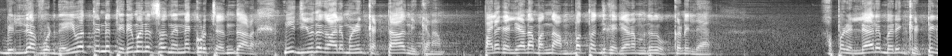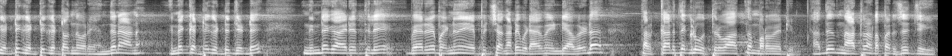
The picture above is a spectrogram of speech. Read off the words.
വില്ല് ഓഫ് ഗോഡ് ദൈവത്തിന്റെ തിരുമനസ് നിന്നെക്കുറിച്ച് എന്താണ്? നീ ജീവിതകാലം മുഴുവൻ കെട്ടാതെ നിൽക്കണം. പല കല്യാണം വന്ന് അമ്പത്തഞ്ച് കല്യാണം വന്നത് ഒക്കണില്ല. അപ്പോഴെല്ലാവരും വരും കെട്ട് കെട്ട് കെട്ട് കെട്ടെന്ന് പറയും. എന്തിനാണ്? നിന്നെ കെട്ട് കെട്ടിച്ചിട്ട് നിന്റെ കാര്യത്തിൽ വേറെ പെണ്ണിനെ ഏൽപ്പിച്ച് അങ്ങോട്ട് വിടാൻ വേണ്ടി അവരുടെ തൽക്കാലത്തേക്കുള്ള ഉത്തരവാദിത്വം നിറവേറ്റും അത് നാട്ടിലടപ്പനുസരിച്ച് ചെയ്യും.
